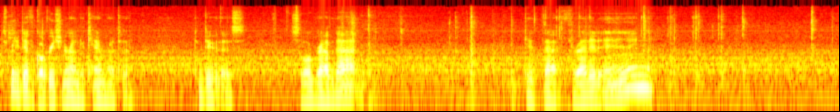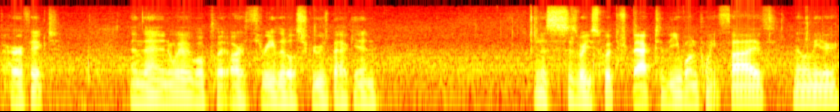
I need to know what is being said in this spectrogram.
It's pretty difficult reaching around a camera to, to do this. So we'll grab that. Get that threaded in. Perfect. And then we will put our three little screws back in. And this is where you switch back to the 1.5 millimeter.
